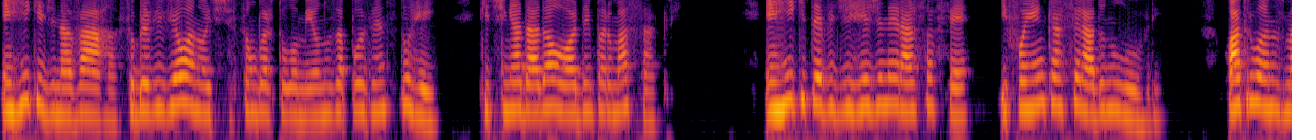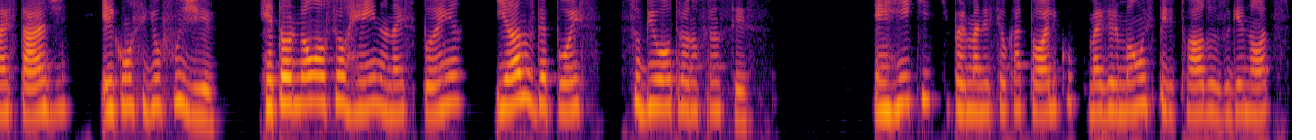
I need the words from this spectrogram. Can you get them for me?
Henrique de Navarra sobreviveu à noite de São Bartolomeu nos aposentos do rei, que tinha dado a ordem para o massacre. Henrique teve de regenerar sua fé e foi encarcerado no Louvre. Quatro anos mais tarde, ele conseguiu fugir, retornou ao seu reino na Espanha e, anos depois, subiu ao trono francês. Henrique, que permaneceu católico, mas irmão espiritual dos huguenotes,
